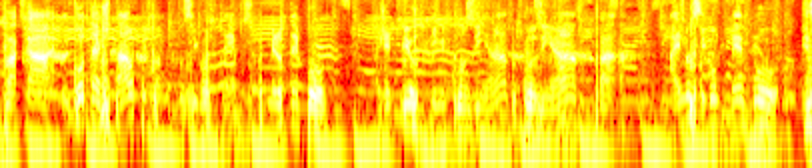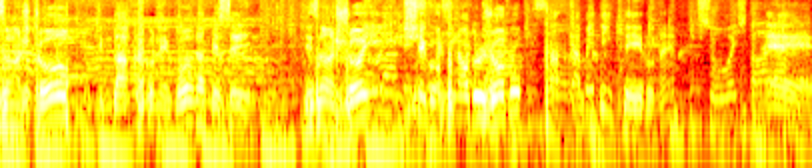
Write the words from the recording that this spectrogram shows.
placar incontestável, principalmente no segundo tempo. No primeiro tempo a gente viu o time cozinhando, cozinhando. Pra... Aí no segundo tempo deslanchou, o time da ficou nervoso, a BC deslanchou e chegou ao final do jogo praticamente inteiro, né? É,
